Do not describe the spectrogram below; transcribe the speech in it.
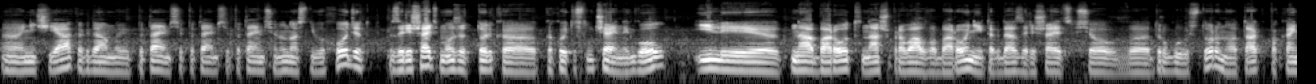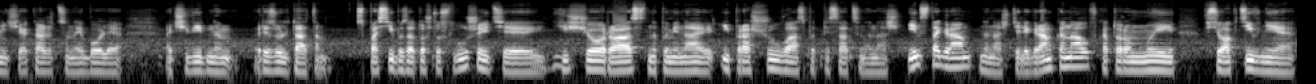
Э, ничья, когда мы пытаемся, пытаемся, пытаемся, но у нас не выходит. Зарешать может только какой-то случайный гол, или наоборот наш провал в обороне, и тогда зарешается все в другую сторону, а так пока ничья кажется наиболее очевидным результатом. Спасибо за то, что слушаете. Еще раз напоминаю и прошу вас подписаться на наш Инстаграм, на наш Телеграм-канал, в котором мы все активнее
